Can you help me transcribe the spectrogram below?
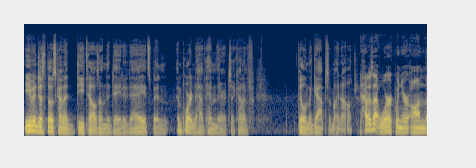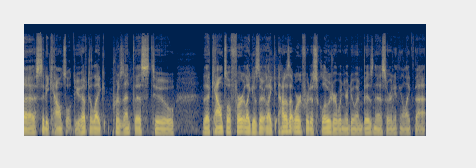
even just those kind of details on the day to day, it's been important to have him there to kind of fill in the gaps of my knowledge. How does that work when you're on the city council? Do you have to like present this to the council for like is there like how does that work for disclosure when you're doing business or anything like that?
